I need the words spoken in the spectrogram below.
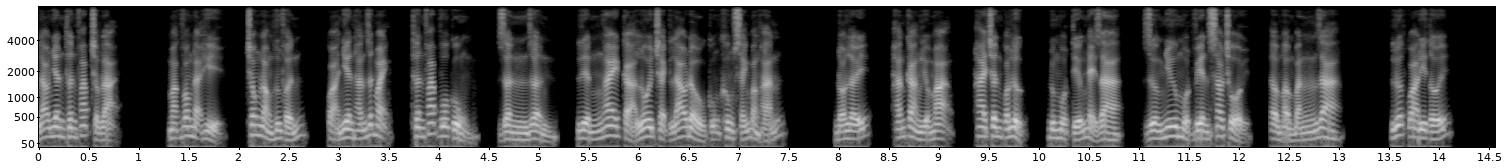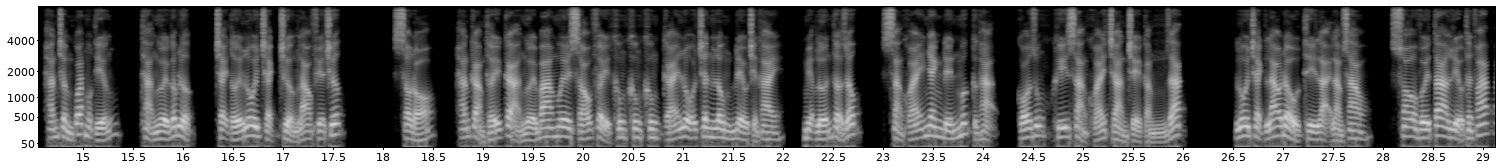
lao nhân thân pháp chậm lại. Mặc vong đại hỉ trong lòng hưng phấn quả nhiên hắn rất mạnh thân pháp vô cùng dần dần liền ngay cả lôi trạch lao đầu cũng không sánh bằng hắn. Đón lấy hắn càng liều mạng hai chân có lực đùng một tiếng nhảy ra dường như một viên sao trổi ẩm ẩm bắn ra. Lướt qua đi tới. Hắn trầm quát một tiếng thả người gấp lực chạy tới lôi trạch trưởng lao phía trước. Sau đó, hắn cảm thấy cả người ba mươi sáu phẩy không không không cái lỗ chân lông đều triển khai, miệng lớn thở dốc, sảng khoái nhanh đến mức cực hạn, có dũng khí sảng khoái tràn trề cảm giác. Lôi trạch lao đầu thì lại làm sao? So với ta liệu thân pháp,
